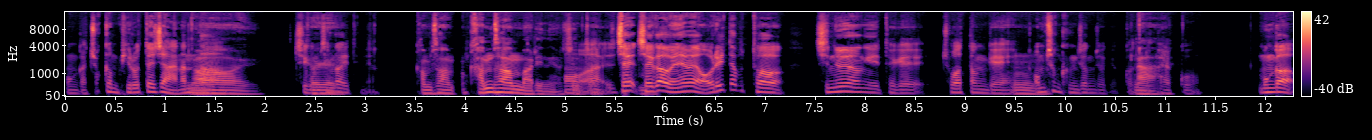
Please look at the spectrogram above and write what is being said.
뭔가 조금 비롯되지 않았나 아, 지금 생각이 드네요. 감사한 감사한 말이네요, 진짜. 어, 아, 제, 제가 왜냐면 어릴 때부터 진우 형이 되게 좋았던 게 음. 엄청 긍정적이었거든요. 아. 밝고 뭔가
